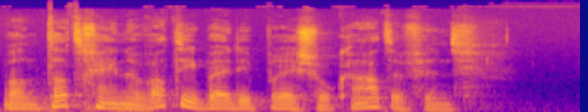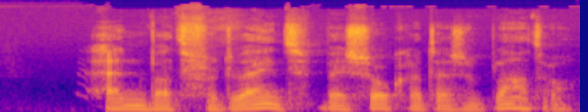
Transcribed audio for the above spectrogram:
want datgene wat hij bij die pre-Socraten vindt en wat verdwijnt bij Socrates en Plato,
